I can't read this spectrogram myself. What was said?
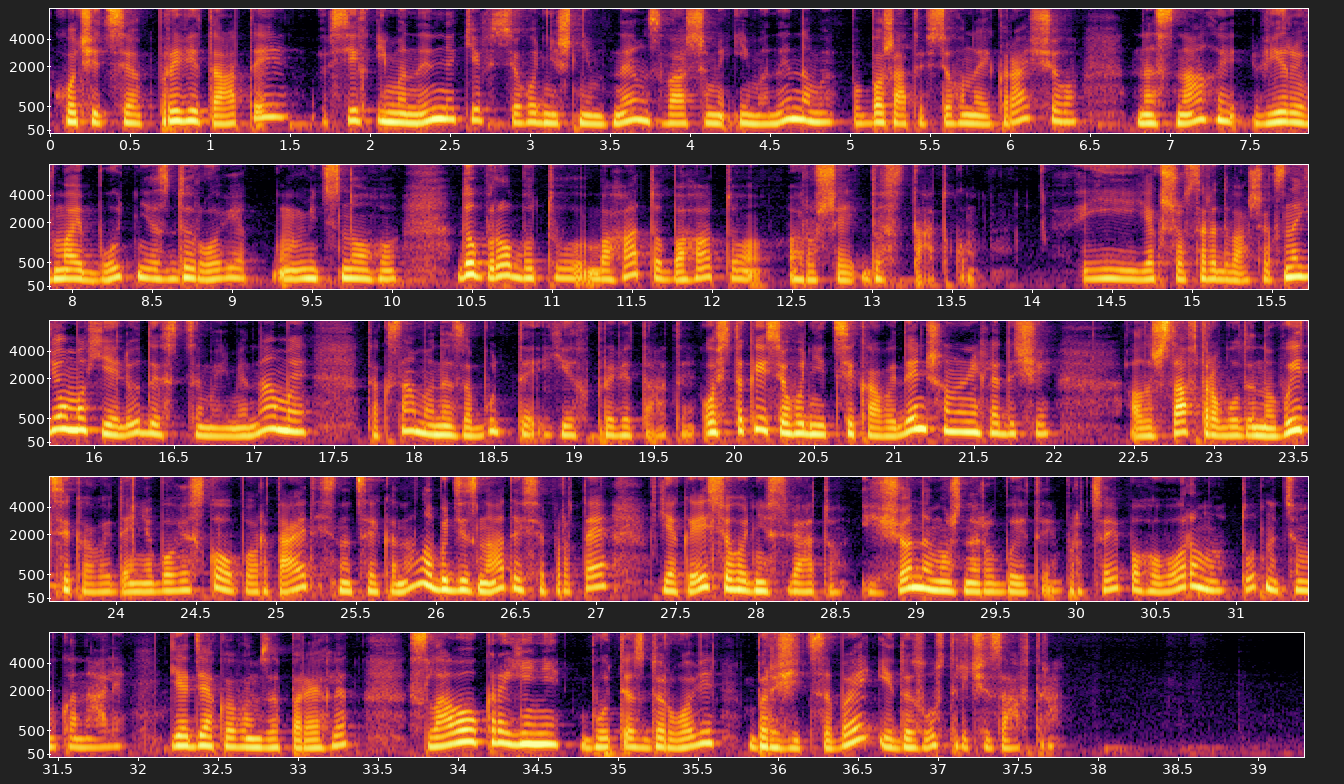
Хочеться привітати всіх іменинників сьогоднішнім днем з вашими іменинами, побажати всього найкращого, наснаги, віри в майбутнє, здоров'я міцного, добробуту, багато-багато грошей, достатку. І якщо серед ваших знайомих є люди з цими іменами, так само не забудьте їх привітати. Ось такий сьогодні цікавий день, шановні глядачі. Але ж завтра буде новий цікавий день. Обов'язково повертайтесь на цей канал, аби дізнатися про те, яке сьогодні свято і що не можна робити. Про це і поговоримо тут на цьому каналі. Я дякую вам за перегляд. Слава Україні! Будьте здорові, бережіть себе і до зустрічі завтра.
